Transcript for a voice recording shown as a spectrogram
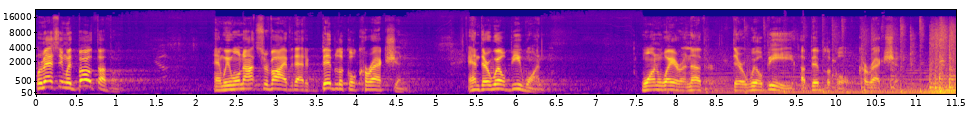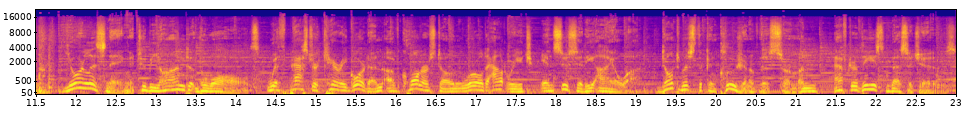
We're messing with both of them. And we will not survive without a biblical correction. And there will be one. One way or another, there will be a biblical correction. You're listening to Beyond the Walls with Pastor Cary Gordon of Cornerstone World Outreach in Sioux City, Iowa. Don't miss the conclusion of this sermon after these messages.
